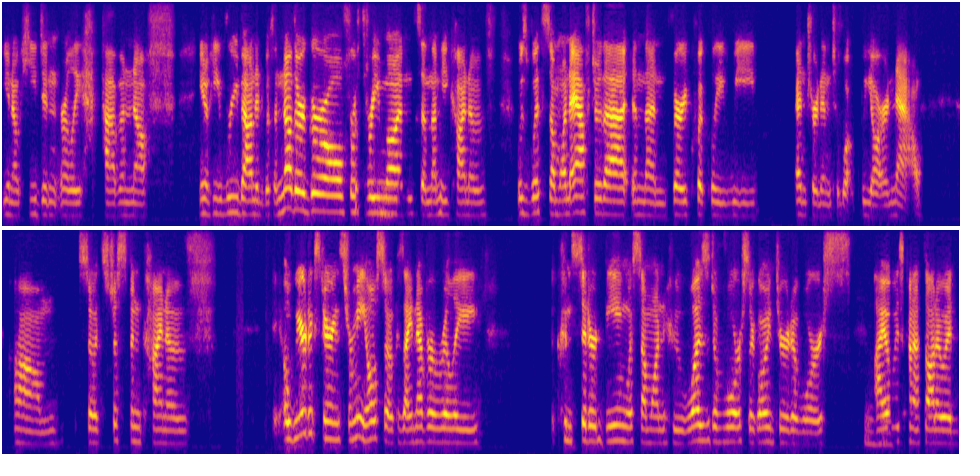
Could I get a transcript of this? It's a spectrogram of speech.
you know he didn't really have enough you know he rebounded with another girl for three mm-hmm. months and then he kind of was with someone after that and then very quickly we entered into what we are now um, so it's just been kind of a weird experience for me also because i never really considered being with someone who was divorced or going through a divorce mm-hmm. I always kind of thought I would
